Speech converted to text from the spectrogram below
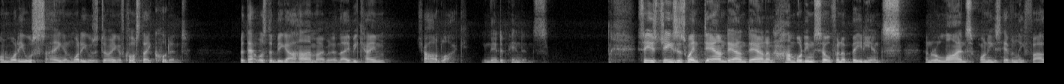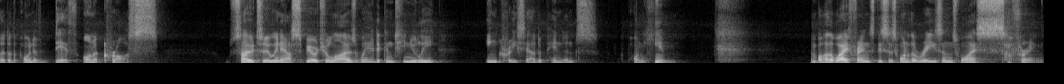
on what he was saying and what he was doing. Of course, they couldn't. But that was the big aha moment, and they became childlike in their dependence. See, as Jesus went down, down, down and humbled himself in obedience and reliance upon his heavenly Father to the point of death on a cross, so too in our spiritual lives, we're to continually increase our dependence upon him. And by the way, friends, this is one of the reasons why suffering,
